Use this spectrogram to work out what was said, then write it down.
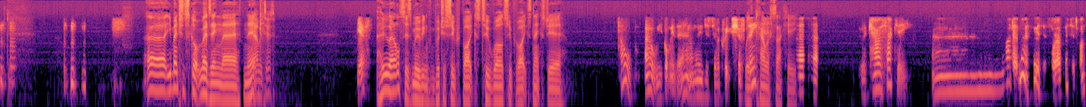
Uh, you mentioned Scott Redding there, Nick. Yeah, we did. Yes. Who else is moving from British Superbikes to World Superbikes next year Oh, oh, you've got me there. Hang on, let me just have a quick shift. with. Kawasaki? Uh, with Kawasaki. Um, I don't know. Who is it? Sorry, I've missed this one.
